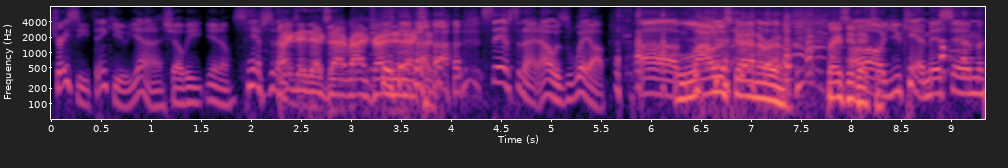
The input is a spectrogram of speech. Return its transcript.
Tracy, thank you. Yeah, Shelby, you know, Samsonite. Tracy Dixon. Samsonite. I was way off. Um, Loudest guy in the room, Tracy Dixon. oh, you can't miss him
